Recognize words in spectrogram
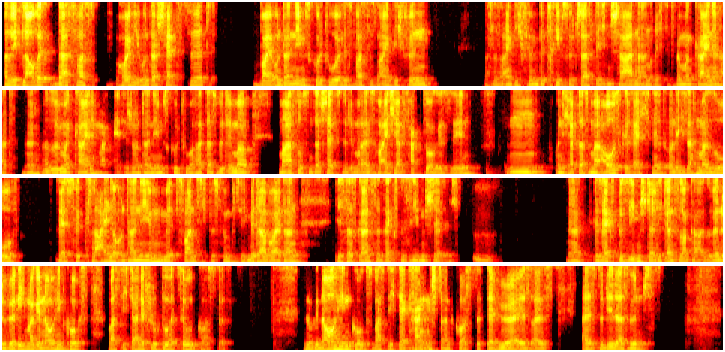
Also ich glaube, das, was häufig unterschätzt wird bei Unternehmenskultur, ist, was ist eigentlich für ein was es eigentlich für einen betriebswirtschaftlichen Schaden anrichtet, wenn man keine hat. Ne? Also wenn man mhm. keine magnetische Unternehmenskultur hat. Das wird immer maßlos unterschätzt, wird immer als weicher Faktor gesehen. Mm, und ich habe das mal ausgerechnet und ich sage mal so, selbst für kleine Unternehmen mit 20 bis 50 Mitarbeitern ist das Ganze sechs bis siebenstellig. Mhm. Ja, sechs bis siebenstellig ganz locker. Also wenn du wirklich mal genau hinguckst, was dich deine Fluktuation kostet. Wenn du genau hinguckst, was dich der Krankenstand kostet, der höher ist, als, als du dir das wünschst.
